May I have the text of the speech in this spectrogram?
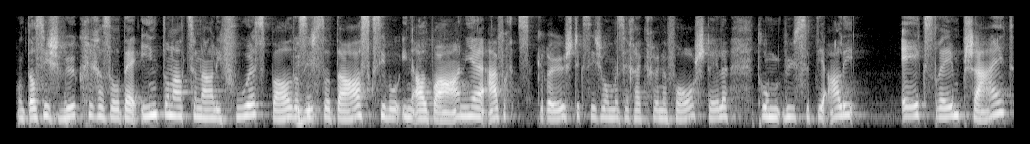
Und das ist wirklich so der internationale Fußball. Das mhm. ist so das, was in Albanien einfach das Größte war, was man sich vorstellen konnte. Darum wissen die alle extrem Bescheid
